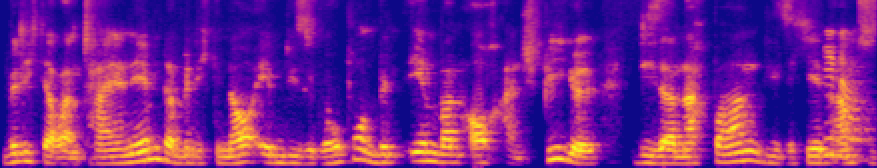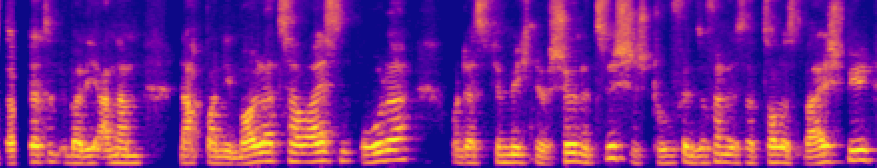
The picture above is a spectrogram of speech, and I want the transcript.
will ich daran teilnehmen, dann bin ich genau eben diese Gruppe und bin irgendwann auch ein Spiegel dieser Nachbarn, die sich jeden genau. Abend zusammensetzen und über die anderen Nachbarn die Mäuler zerreißen. Oder, und das ist für mich eine schöne Zwischenstufe, insofern ist das ein tolles Beispiel,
